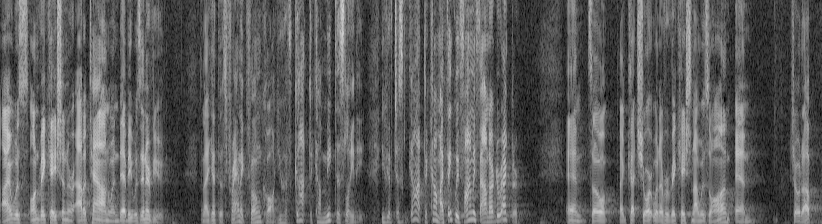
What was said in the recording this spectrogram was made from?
I was on vacation or out of town when Debbie was interviewed. And I get this frantic phone call You have got to come meet this lady. You have just got to come. I think we finally found our director. And so I cut short whatever vacation I was on and showed up.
